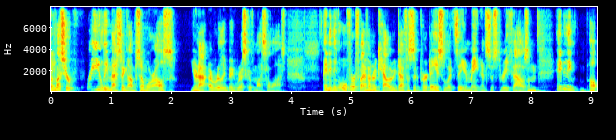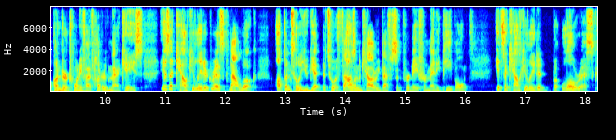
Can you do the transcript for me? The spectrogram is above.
unless you're really messing up somewhere else, you're not a really big risk of muscle loss. Anything over 500 calorie deficit per day, so let's say your maintenance is 3000, anything uh, under 2500 in that case is a calculated risk. Now, look, up until you get to a 1000 calorie deficit per day for many people, it's a calculated but low risk.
